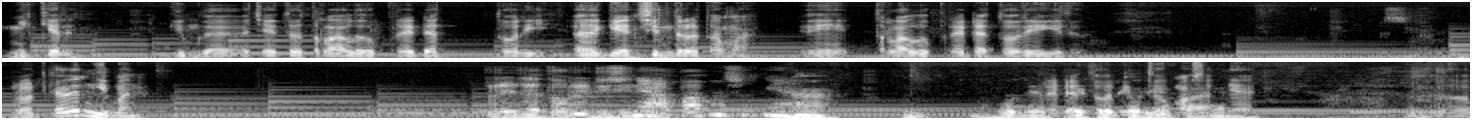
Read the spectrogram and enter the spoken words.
mikir game gacha itu terlalu predatory. Eh Genshin terutama. Ini terlalu predatory gitu. Menurut kalian gimana? predatory di sini apa maksudnya Nah, maksudnya Predatory predatory itu apaan? maksudnya eh,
